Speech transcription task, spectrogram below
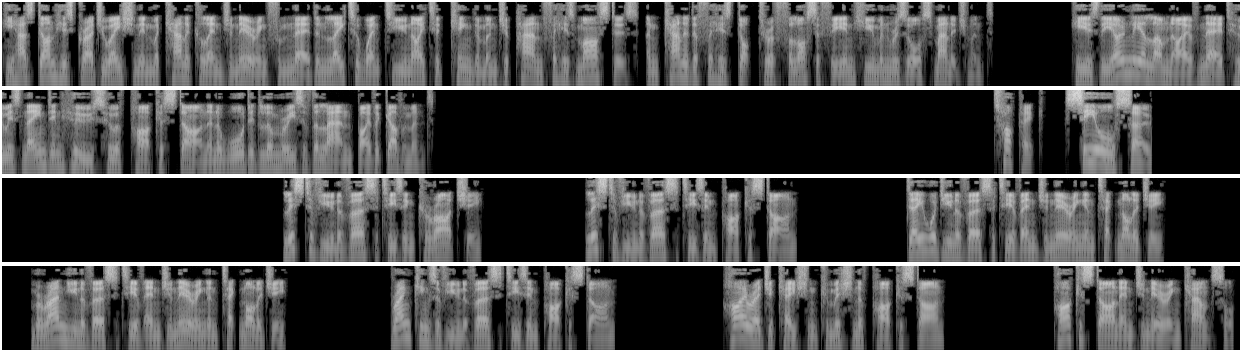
He has done his graduation in mechanical engineering from NED and later went to United Kingdom and Japan for his master's, and Canada for his Doctor of Philosophy in Human Resource Management. He is the only alumni of NED who is named in Who's Who of Pakistan and awarded Lumris of the Land by the government. See also List of universities in Karachi List of universities in Pakistan. Dawood University of Engineering and Technology. Mehran University of Engineering and Technology. Rankings of universities in Pakistan. Higher Education Commission of Pakistan. Pakistan Engineering Council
